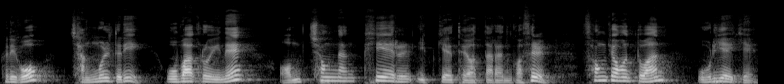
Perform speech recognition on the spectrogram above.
그리고 작물들이 우박으로 인해 엄청난 피해를 입게 되었다는 것을 성경은 또한 우리에게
